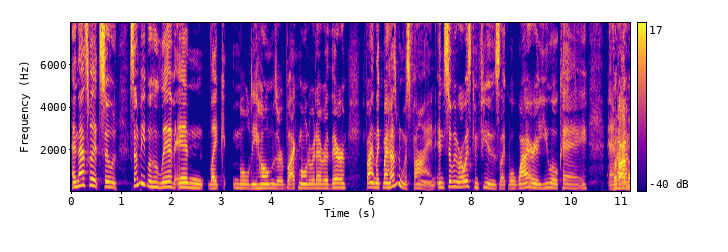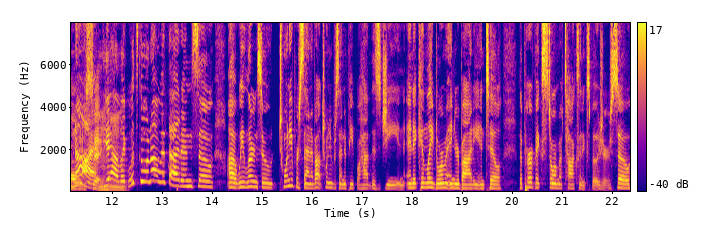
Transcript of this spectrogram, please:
And that's what, so some people who live in like moldy homes or black mold or whatever, they're fine. Like my husband was fine. And so we were always confused, like, well, why are you okay? And But I'm always not. sick. Yeah. Like what's going on with that? And so uh, we learned so 20%, about 20% of people have this gene and it can lay dormant in your body until the perfect storm of toxin exposure. So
